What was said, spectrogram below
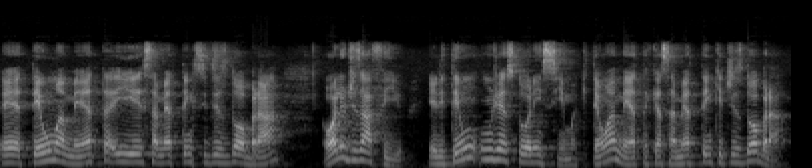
é, ter uma meta e essa meta tem que se desdobrar. Olha o desafio. Ele tem um, um gestor em cima que tem uma meta, que essa meta tem que desdobrar.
